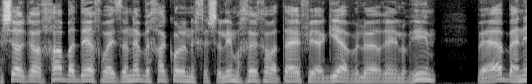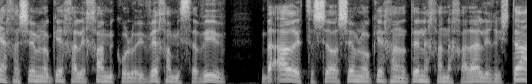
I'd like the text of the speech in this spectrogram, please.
אשר קרחה בדרך ויזנב בך כל הנחשלים אחריך ואתה איפה יגיע ולא ירא אלוהים, והיה בהניח השם אלוקיך לך מכל אויביך מסביב, בארץ אשר השם אלוקיך נותן לך נחלה לרשתה,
